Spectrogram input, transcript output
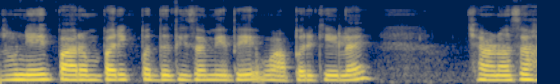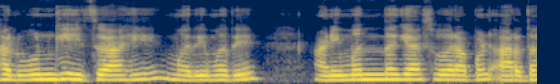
जुने पारंपरिक पद्धतीचा मी इथे वापर केला आहे छान असं हलवून घ्यायचं आहे मध्ये मध्ये आणि मंद गॅसवर आपण अर्धा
